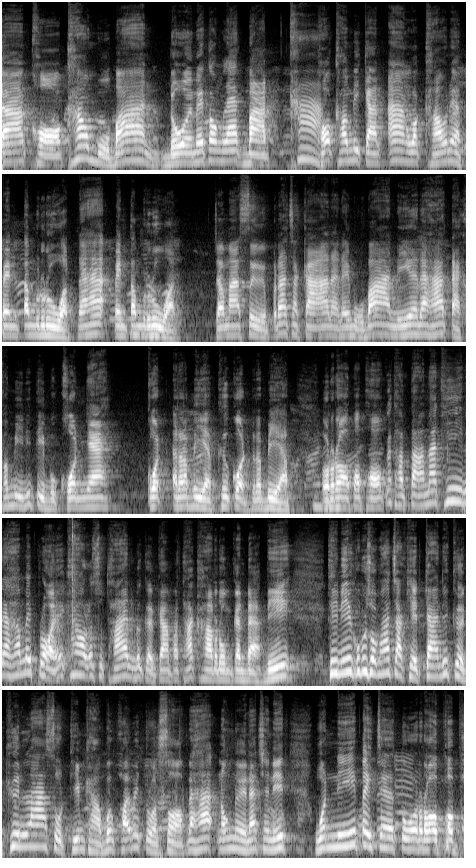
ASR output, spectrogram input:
จะขอเข้าหมู่บ้านโดยไม่ต้องแลกบัตร ค่ะ เพราะเขามีการอ้างว่าเขาเนี่ยเป็นตำรวจนะฮะ เป็นตำรวจจะมาสืบราชการน่ะในหมู่บ้านนี้นะฮะ แต่เขามีนิติบุคคลไง กฎระเบียบคือกฎระเบียบ รอปภก็ทำตามหน้าที่นะฮะไม่ปล่อยให้เข้า แล้วสุดท้ายเนี่ยมันเกิดการประทะคารมกันแบบนี้ ทีนี้คุณผู้ชมฮะจากเหตุการณ์ที่เกิดขึ้นล่าสุดทีมข่าวเบิร์กพอยต์ไปตรวจสอบนะฮะน้องเนยนัชนิด วันนี้ไปเจอตัวรอปภ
